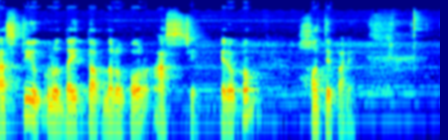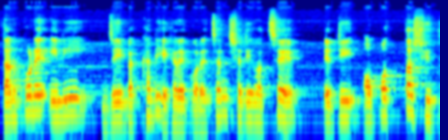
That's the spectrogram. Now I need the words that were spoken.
রাষ্ট্রীয় কোনো দায়িত্ব আপনার উপর আসছে। এরকম হতে পারে। তারপরে ইনি যেই ব্যাখ্যাটি এখানে করেছেন সেটি হচ্ছে, এটি অপ্রত্যাশিত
